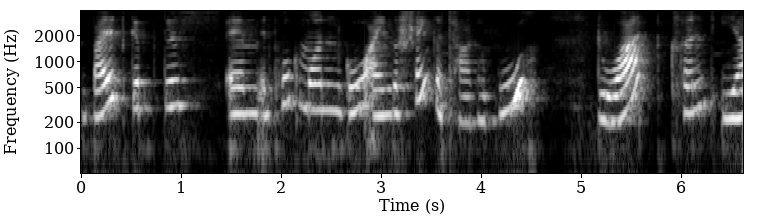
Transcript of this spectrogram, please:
bald gibt es ähm, in Pokémon Go ein Geschenketagebuch. Dort könnt ihr,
